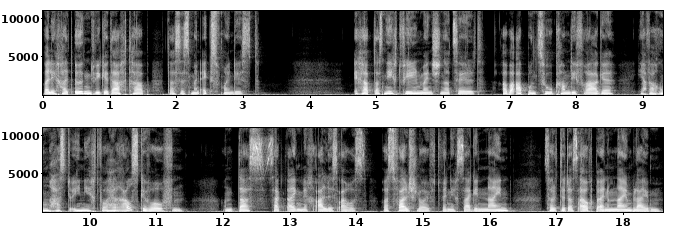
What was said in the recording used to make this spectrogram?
weil ich halt irgendwie gedacht habe, dass es mein Ex-Freund ist. Ich habe das nicht vielen Menschen erzählt, aber ab und zu kam die Frage, ja, warum hast du ihn nicht vorher rausgeworfen? Und das sagt eigentlich alles aus, was falsch läuft. Wenn ich sage Nein, sollte das auch bei einem Nein bleiben.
